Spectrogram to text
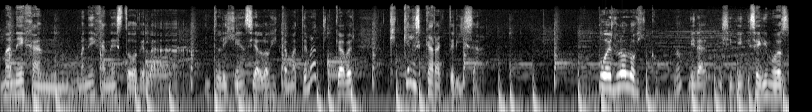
manejan, manejan esto de la inteligencia lógica matemática? A ver, qué les caracteriza? Pues lo lógico, ¿no? Mira, y, seguimos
